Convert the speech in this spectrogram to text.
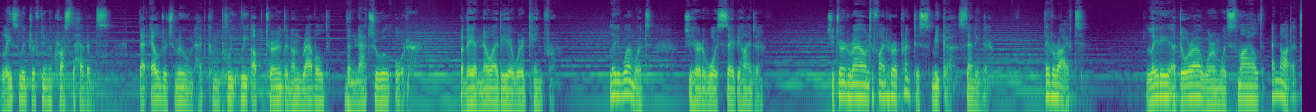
lazily drifting across the heavens. That eldritch moon had completely upturned and unraveled the natural order. But they had no idea where it came from. Lady Wormwood, she heard a voice say behind her. She turned around to find her apprentice, Mika, standing there. They've arrived. Lady Adora Wormwood smiled and nodded.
